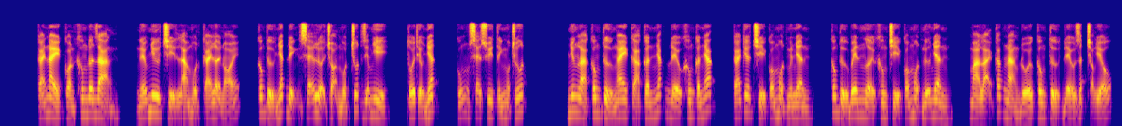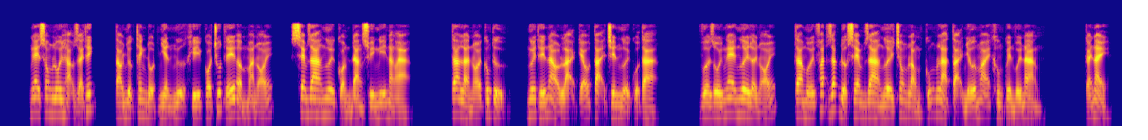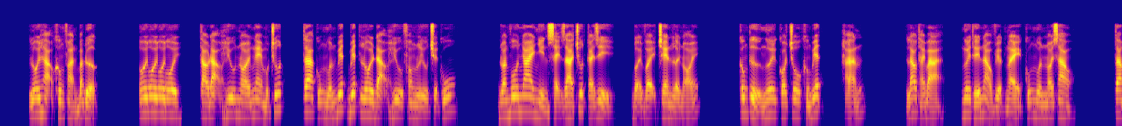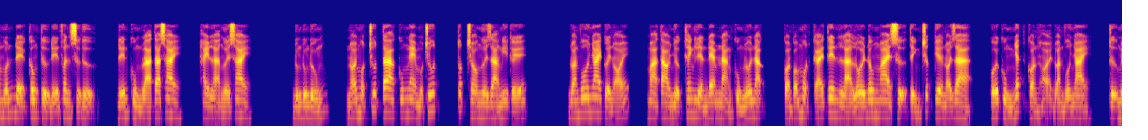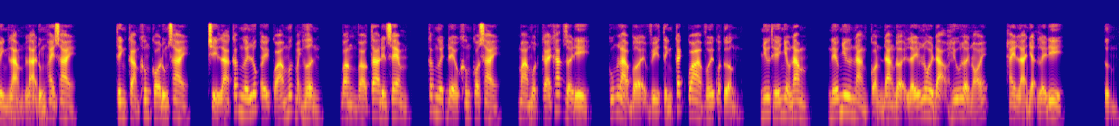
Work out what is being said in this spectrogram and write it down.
Cái này còn không đơn giản, nếu như chỉ là một cái lời nói, công tử nhất định sẽ lựa chọn một chút diễm nhi, tối thiểu nhất cũng sẽ suy tính một chút nhưng là công tử ngay cả cân nhắc đều không cân nhắc, cái kia chỉ có một nguyên nhân, công tử bên người không chỉ có một nữ nhân, mà lại các nàng đối công tử đều rất trọng yếu. Nghe xong lôi hạo giải thích, tào nhược thanh đột nhiên ngự khí có chút thế ẩm mà nói, xem ra ngươi còn đang suy nghĩ nàng a ta là nói công tử, ngươi thế nào lại kéo tại trên người của ta? Vừa rồi nghe ngươi lời nói, ta mới phát giác được xem ra ngươi trong lòng cũng là tại nhớ mãi không quên với nàng. Cái này, lôi hạo không phản bắt được. Ôi ôi ôi ôi, tào đạo hưu nói nghe một chút, ta cũng muốn biết biết lôi đạo hưu phong lưu chuyện cũ đoàn vô nhai nhìn xảy ra chút cái gì, bởi vậy chen lời nói. Công tử ngươi có chỗ không biết, hán. Lao thái bà, ngươi thế nào việc này cũng muốn nói sao? Ta muốn để công tử đến phân xử thử đến cùng là ta sai, hay là người sai? Đúng đúng đúng, nói một chút ta cũng nghe một chút, tốt cho ngươi ra nghĩ kế. Đoàn vô nhai cười nói, mà tào nhược thanh liền đem nàng cùng lôi nặng còn có một cái tên là lôi đông mai sự tình trước kia nói ra, cuối cùng nhất còn hỏi đoàn vô nhai, tự mình làm là đúng hay sai? Tình cảm không có đúng sai, chỉ là các ngươi lúc ấy quá mức mạnh hơn, bằng vào ta đến xem các ngươi đều không có sai, mà một cái khác rời đi, cũng là bởi vì tính cách qua với quật tưởng như thế nhiều năm, nếu như nàng còn đang đợi lấy lôi đạo hữu lời nói, hay là nhận lấy đi. Ừng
